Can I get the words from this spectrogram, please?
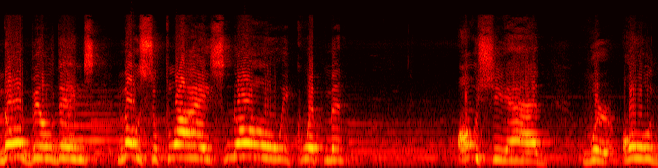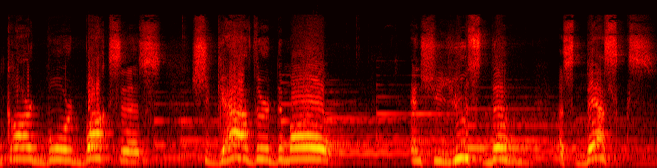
no buildings, no supplies, no equipment. All she had were old cardboard boxes. She gathered them all and she used them as desks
